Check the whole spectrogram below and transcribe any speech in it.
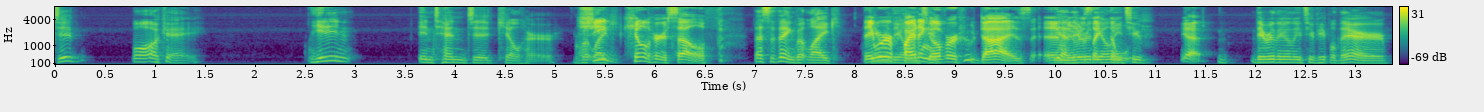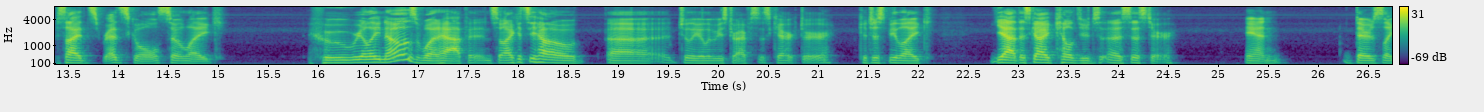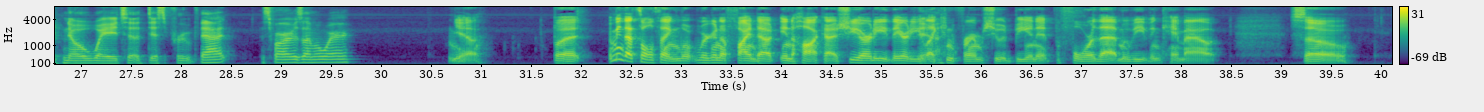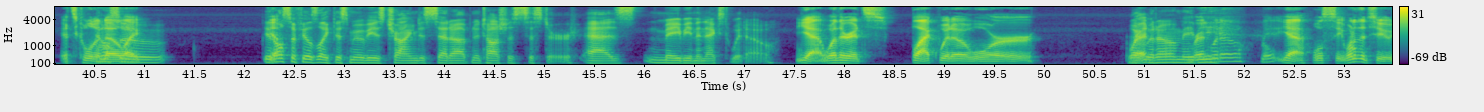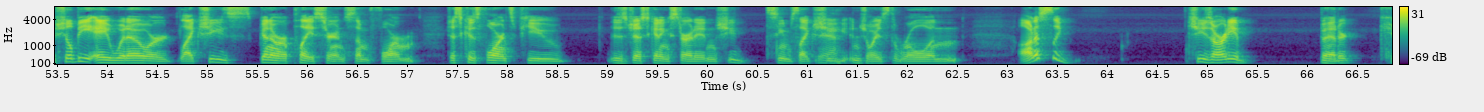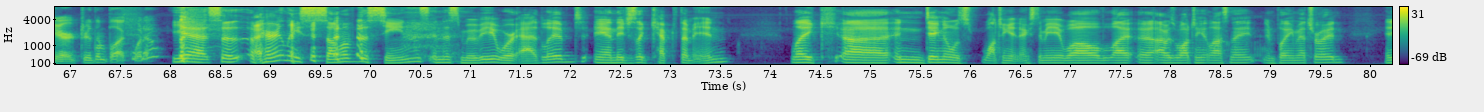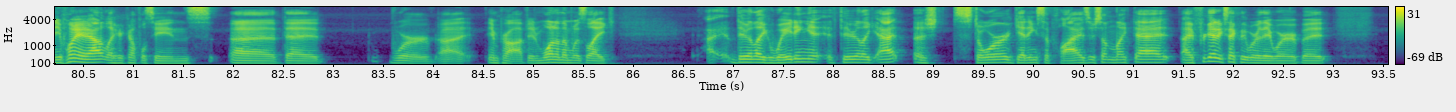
did well, okay. He didn't intend to kill her. But she like killed herself. that's the thing, but like They, They were, were the fighting over who dies, and yeah, they was were like the two Yeah, they were the only two people there besides Red Skull, so like who really knows what happened? So I could see how uh Julia Louis Dreyfus's character could just be like, yeah, this guy killed your uh, sister. and there's like no way to disprove that as far as I'm aware. Yeah, but I mean that's the whole thing. We're we're gonna find out in Hawkeye. She already they already Yeah. like confirmed she would be in it before that movie even came out. So it's cool to It know also, like it Yeah. also feels like this movie is trying to set up Natasha's sister as maybe the next widow. yeah whether it's Black Widow or White Red- Widow, maybe. Red Widow. Maybe? Yeah, we'll see. One of the two. She'll be a widow or like she's gonna replace her in some form. Just because Florence Pugh is just getting started and she seems like she Yeah. enjoys the role and honestly, she's already a better character than Black Widow. Yeah, so apparently some of the scenes in this movie were ad libbed and they just like kept them in. Like, uh, and Daniel was watching it next to me while uh, I was watching it last night and playing Metroid, and he pointed out like a couple scenes uh, that were uh, improv, and one of them was like I- they're like waiting at they're like at a store getting supplies or something like that. I forget exactly where they were, but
